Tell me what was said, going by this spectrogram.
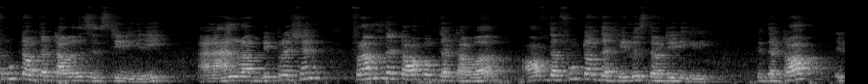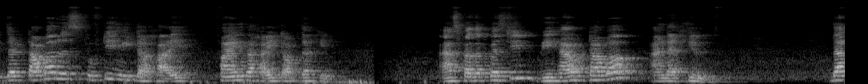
foot of the tower is 60 degree and angle of depression from the top of the tower of the foot of the hill is 30 degree. If the top, if the tower is 50 meter high, find the height of the hill. As per the question, we have tower and a hill. The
